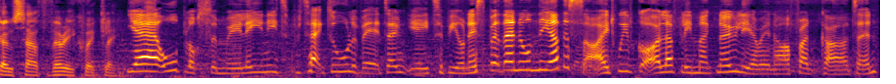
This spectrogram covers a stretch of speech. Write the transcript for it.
go south very quickly. Yeah, all blossom really. You need to protect all of it, don't you, to be honest? But then on the other side, we've got a lovely magnolia in our front garden,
